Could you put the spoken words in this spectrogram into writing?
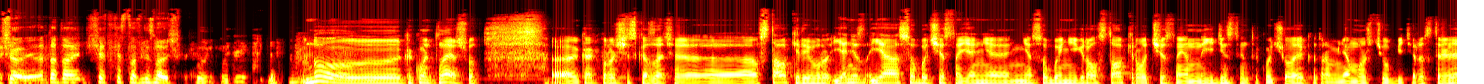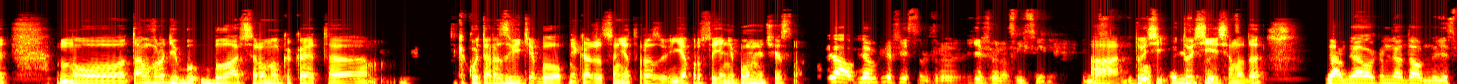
Что, это, это, честно, не знаю, что такое. Ну, э, какой-нибудь, знаешь, вот, э, как проще сказать, э, в Сталкере, я, не, я особо, честно, я не, не особо не играл в Сталкер, вот честно, я единственный такой человек, который меня можете убить и расстрелять, но там вроде была все равно какая-то какое-то развитие было, мне кажется, нет? Разве? Я просто я не помню, честно. Да, у меня в игре есть, есть же развитие. А, то есть, то есть есть оно, да? Да, у меня, у меня, да, у меня есть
